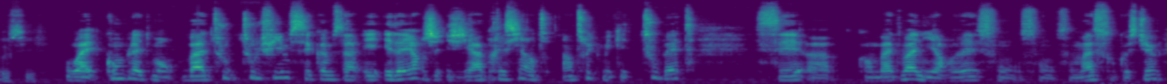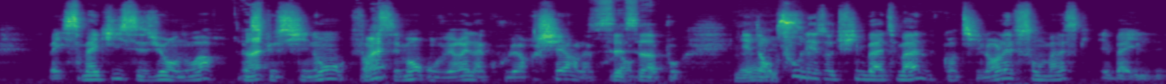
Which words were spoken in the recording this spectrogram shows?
aussi. Ouais, complètement. Bah tout, tout le film c'est comme ça. Et, et d'ailleurs j'ai j'ai apprécié un truc mais qui est tout bête, c'est euh, quand Batman il revêt son, son, son masque, son costume, bah, il se maquille ses yeux en noir parce Ouais. que sinon forcément on verrait la couleur chair, la couleur de ça. la peau. Et dans tous ça- les autres films Batman, quand il enlève son masque, et ben il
